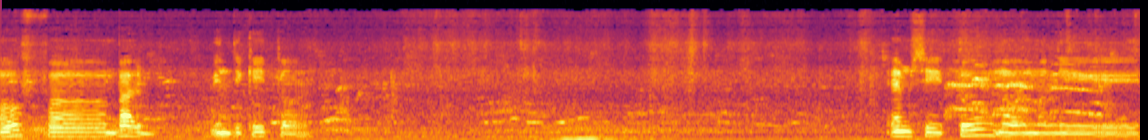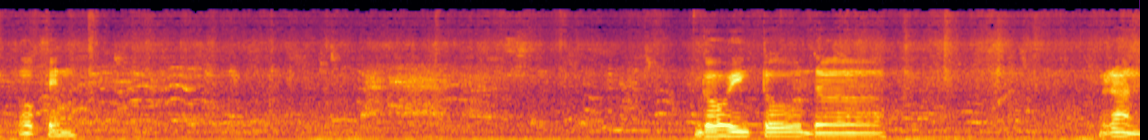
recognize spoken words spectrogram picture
off uh, bulb indicator. MC2 normally open going to the run.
